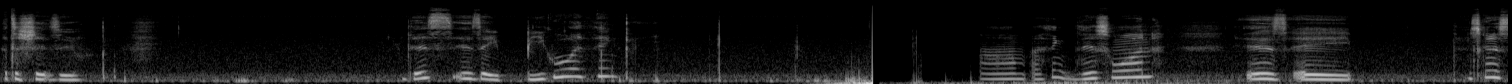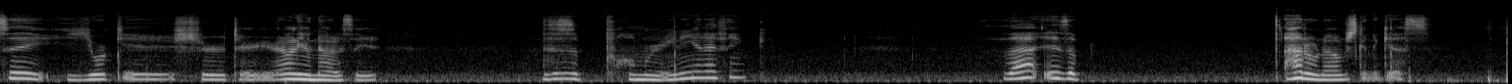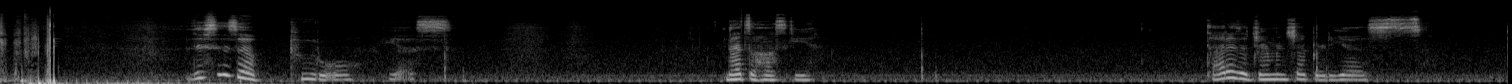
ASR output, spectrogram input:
That's a Shih Tzu. This is a Beagle, I think. Um, I think this one is a I'm just gonna say Yorkshire Terrier. I don't even know how to say it. This is a Pomeranian, I think. That is a. I don't know, I'm just gonna guess. This is a poodle, yes. That's a husky. That is a German Shepherd, yes.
